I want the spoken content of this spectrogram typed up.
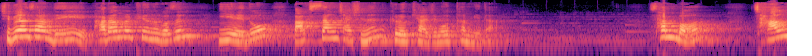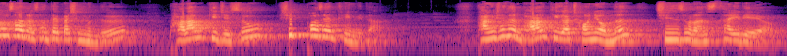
주변 사람들이 바람을 피우는 것은 이해해도 막상 자신은 그렇게 하지 못합니다. 3번 장우산을 선택하신 분들 바람기 지수 10%입니다. 당신은 바람기가 전혀 없는 진솔한 스타일이에요.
